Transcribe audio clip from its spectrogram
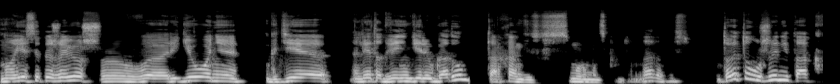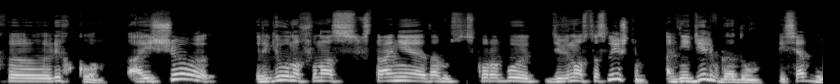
Но если ты живешь в регионе, где лето две недели в году, Архангельск с Мурманском, да, допустим, то это уже не так э, легко. А еще регионов у нас в стране там скоро будет 90 с лишним, а недель в году 52.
